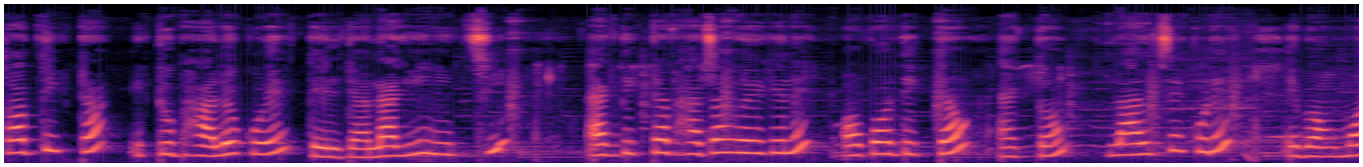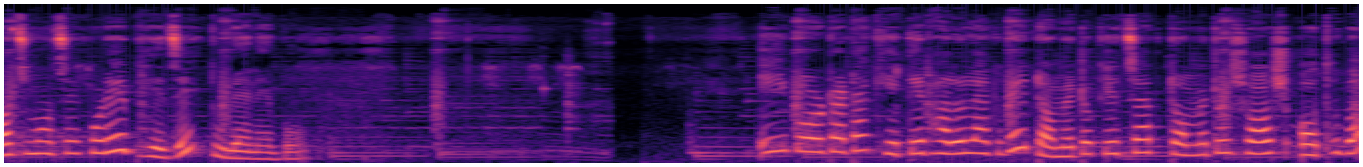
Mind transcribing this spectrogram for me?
সব দিকটা একটু ভালো করে তেলটা লাগিয়ে নিচ্ছি। একদিকটা ভাজা হয়ে গেলে অপর দিকটাও একদম লালচে করে এবং মচমচে করে ভেজে তুলে নেব। এই পরোটাটা খেতে ভালো লাগবে টমেটো কেচাপ, টমেটো সস অথবা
